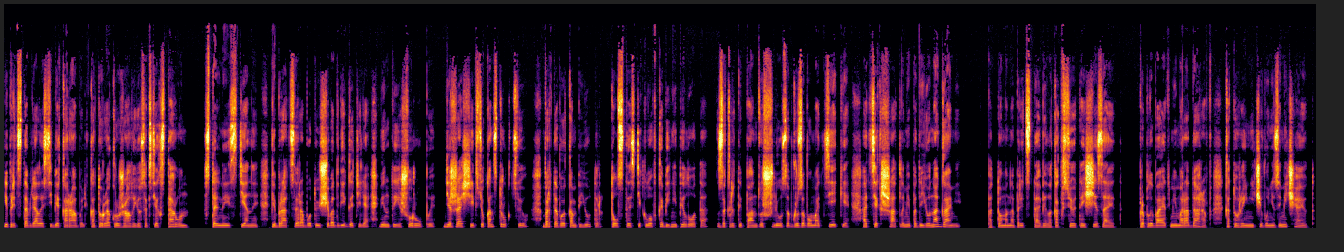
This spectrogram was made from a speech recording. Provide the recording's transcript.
и представляла себе корабль, который окружал ее со всех сторон. Стальные стены, вибрации работающего двигателя, винты и шурупы, держащие всю конструкцию, бортовой компьютер, толстое стекло в кабине пилота, закрытый пандус шлюза в грузовом отсеке, отсек с шаттлами под ее ногами. Потом она представила, как все это исчезает, проплывает мимо радаров, которые ничего не замечают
